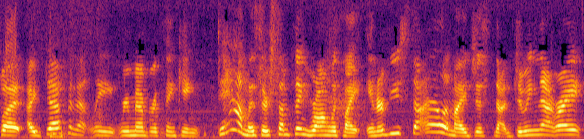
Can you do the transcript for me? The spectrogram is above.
But I definitely remember thinking, damn, is there something wrong with my interview style? Am I just not doing that right?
